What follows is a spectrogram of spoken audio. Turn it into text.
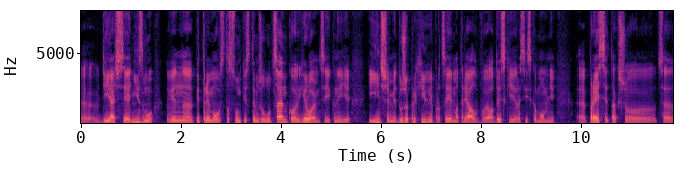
е, діяч сіонізму, він е, підтримував стосунки з тим же Луценко, героєм цієї книги, і іншими дуже прихильні. Про це є матеріал в одеській російськомовній пресі. Так що це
